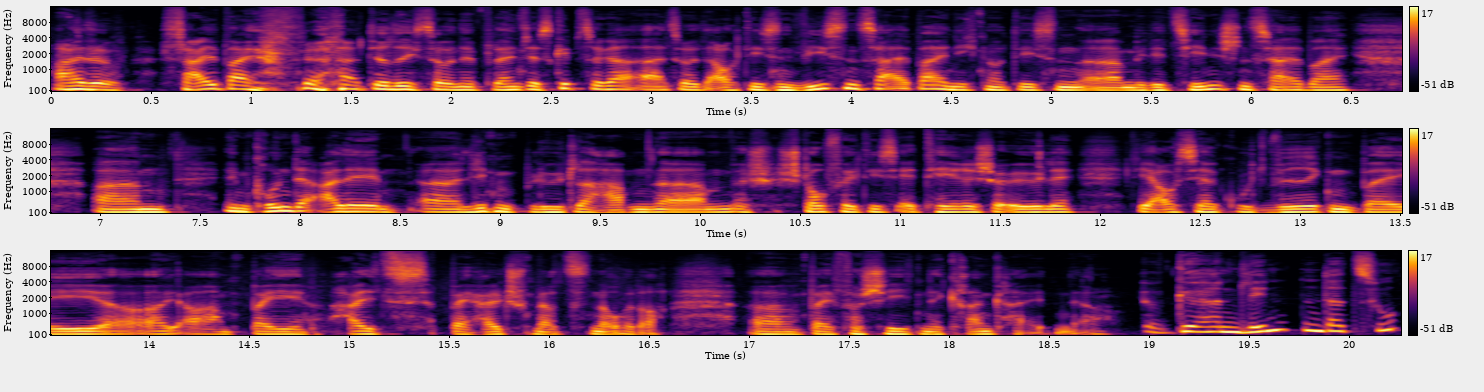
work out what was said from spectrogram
Also Salbei wäre natürlich so eine Pflanze. Es gibt sogar also auch diesen Wiesensalbei, nicht nur diesen äh, medizinischen Salbei. Ähm, Im Grunde alle äh, Lippenblütler haben ähm, Stoffe, diese ätherische Öle, die auch sehr gut wirken bei, äh, ja, bei, Hals, bei Halsschmerzen oder äh, bei verschiedenen Krankheiten. Ja. Gehören Linden dazu?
